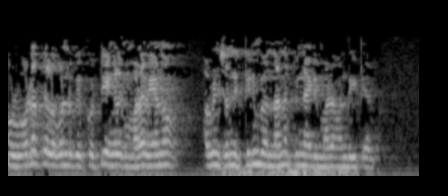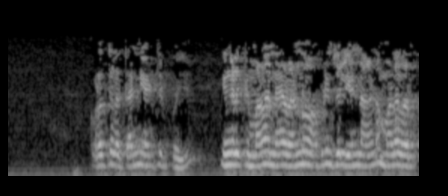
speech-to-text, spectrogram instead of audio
ஒரு உடத்துல கொண்டு போய் கொட்டி எங்களுக்கு மழை வேணும் அப்படின்னு சொல்லி திரும்பி வந்தாங்கன்னா பின்னாடி மழை வந்துக்கிட்டே இருக்கும். குளத்துல தண்ணி எடுத்துட்டு போய் எங்களுக்கு மழை நேரம் வேணும் அப்படின்னு சொல்லி என்ன ஆகுனா மழை வரும்.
